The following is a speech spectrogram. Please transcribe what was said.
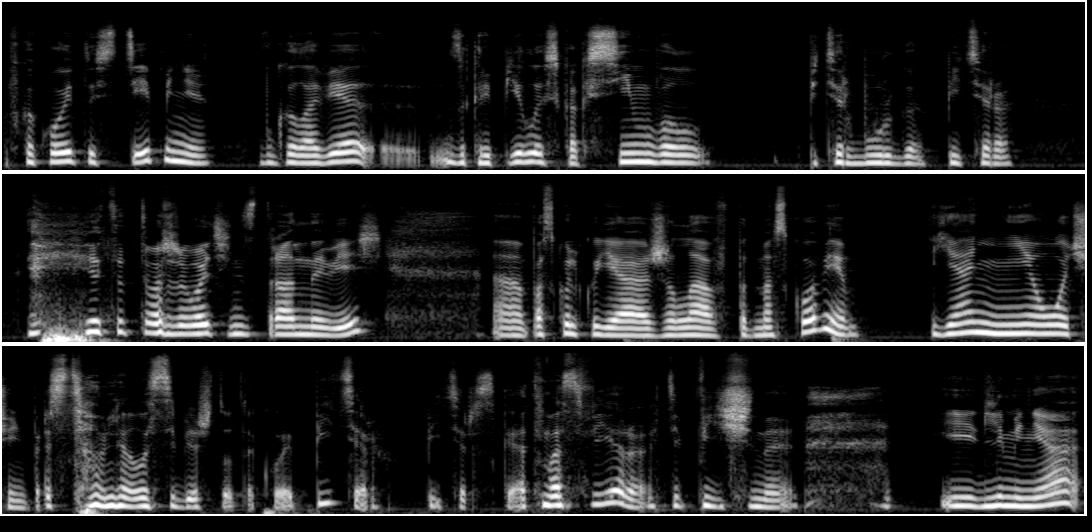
в какой-то степени в голове э, закрепилось как символ Петербурга, Питера. это тоже очень странная вещь, а, поскольку я жила в Подмосковье, я не очень представляла себе, что такое Питер, питерская атмосфера типичная. И для меня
